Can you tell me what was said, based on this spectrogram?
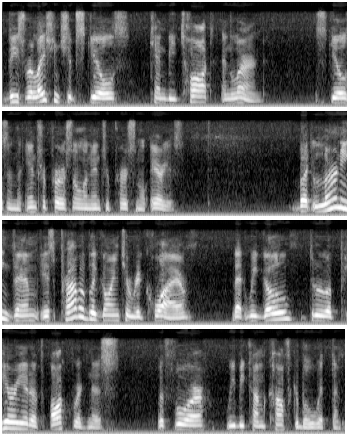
these relationship skills can be taught and learned, skills in the intrapersonal and interpersonal areas. But learning them is probably going to require that we go through a period of awkwardness before we become comfortable with them.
